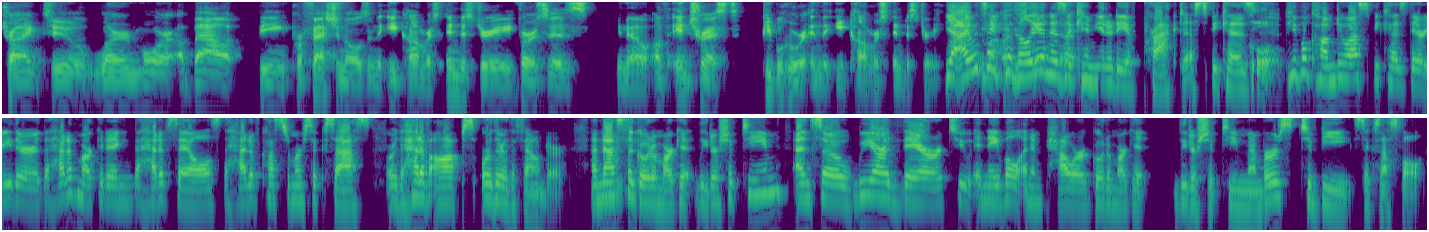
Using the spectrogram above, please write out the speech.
trying to learn more about being professionals in the e commerce industry versus, you know, of interest people who are in the e-commerce industry. Yeah, I would say Pavilion is that? a community of practice because cool. people come to us because they're either the head of marketing, the head of sales, the head of customer success, or the head of ops, or they're the founder. And that's mm-hmm. the go-to-market leadership team. And so we are there to enable and empower go-to-market leadership team members to be successful.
